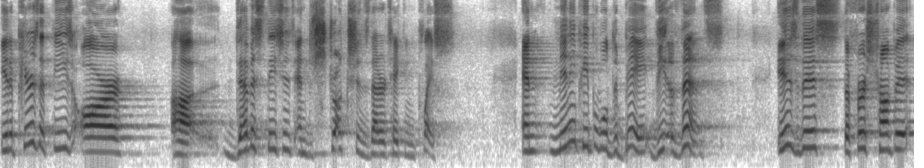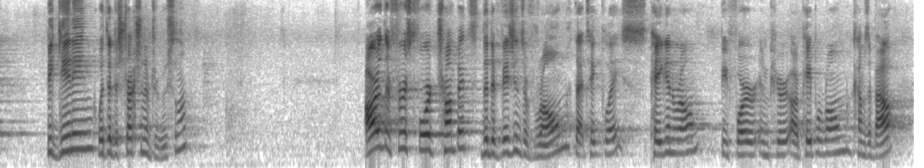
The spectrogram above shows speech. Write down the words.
it appears that these are uh, devastations and destructions that are taking place. And many people will debate the events. Is this the first trumpet beginning with the destruction of Jerusalem? Are the first four trumpets the divisions of Rome that take place? Pagan Rome before impure, or papal Rome comes about?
